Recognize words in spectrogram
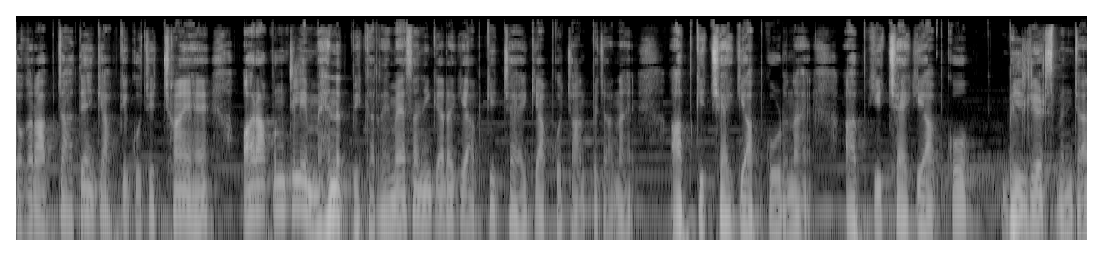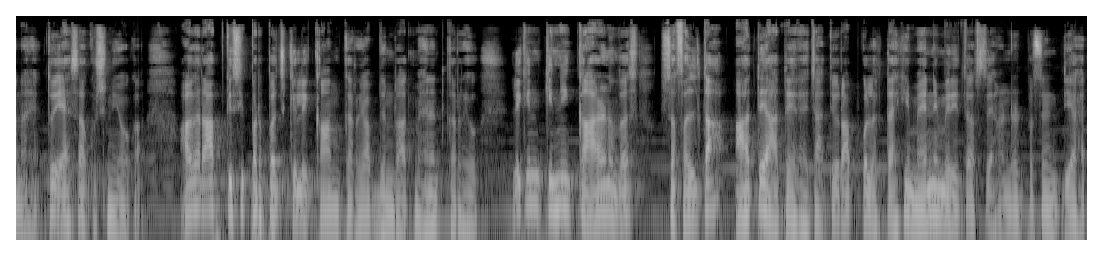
तो अगर आप चाहते हैं कि आपकी कुछ इच्छाएँ हैं और आप उनके लिए मेहनत भी कर रहे हैं, मैं ऐसा नहीं कह रहा कि आपकी इच्छा है कि आपको चाँद पे जाना है। आपकी इच्छा है कि आपको उड़ना है। आपकी इच्छा है कि आपको बिल गेट्स बन जाना है तो ऐसा कुछ नहीं होगा। अगर आप किसी पर्पज के लिए काम कर रहे हो, आप दिन रात मेहनत कर रहे हो, लेकिन किन्हीं कारणवश सफलता आते आते रह जाती है और आपको लगता है कि मैंने मेरी तरफ़ से हंड्रेड परसेंट दिया है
